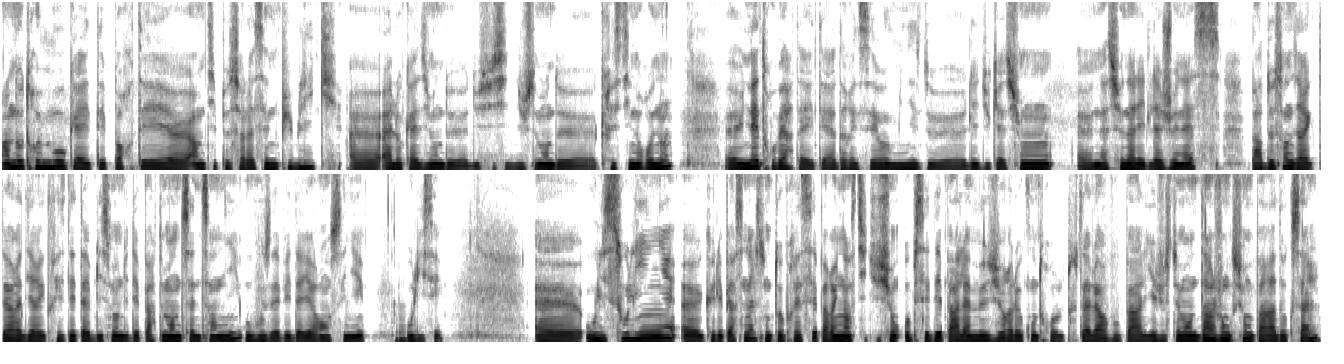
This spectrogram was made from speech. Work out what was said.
un autre mot qui a été porté un petit peu sur la scène publique à l'occasion du suicide justement de Christine Renon. une lettre ouverte a été adressée au ministre de l'Éducation nationale et de la jeunesse par 200 directeurs et directrices d'établissements du département de Seine-Saint-Denis, où vous avez d'ailleurs enseigné mmh. au lycée. Euh, où il souligne euh, que les personnels sont oppressés par une institution obsédée par la mesure et le contrôle. Tout à l'heure, vous parliez justement d'injonction paradoxale.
